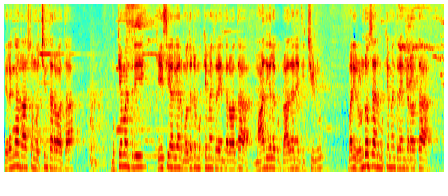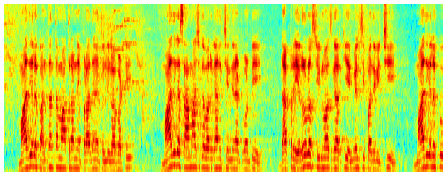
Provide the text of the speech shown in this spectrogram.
తెలంగాణ రాష్ట్రం వచ్చిన తర్వాత ముఖ్యమంత్రి కేసీఆర్ గారు మొదట ముఖ్యమంత్రి అయిన తర్వాత మాదిగలకు ప్రాధాన్యత ఇచ్చిండు. మరి రెండోసారి ముఖ్యమంత్రి అయిన తర్వాత మాదిగలకు అంతంత మాత్రాన్ని ప్రాధాన్యత ఉంది కాబట్టి మాదిగ సామాజిక వర్గానికి చెందినటువంటి డాక్టర్ ఎర్రోల శ్రీనివాస్ గారికి ఎమ్మెల్సీ పదవి ఇచ్చి మాదిగలకు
